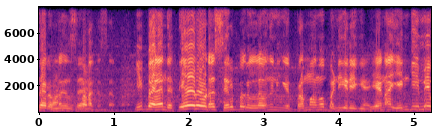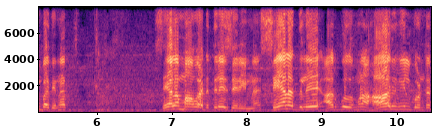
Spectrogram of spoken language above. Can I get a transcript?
சார் வணக்கம் சார். வணக்கம் சார். இப்போ இந்த தேரோட சிறப்புகளில் வந்து நீங்கள் பிரமாதமாக பண்ணிக்கிறீங்க. ஏன்னா எங்கேயுமே பார்த்தீங்கன்னா சேலம் மாவட்டத்திலே சரிங்கண்ணா சேலத்திலே அற்புதமான ஆறு வீல் கொண்ட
